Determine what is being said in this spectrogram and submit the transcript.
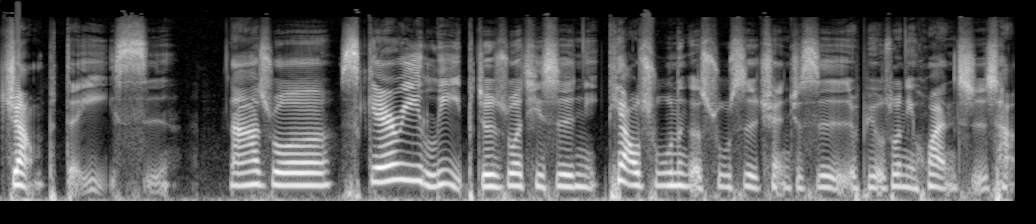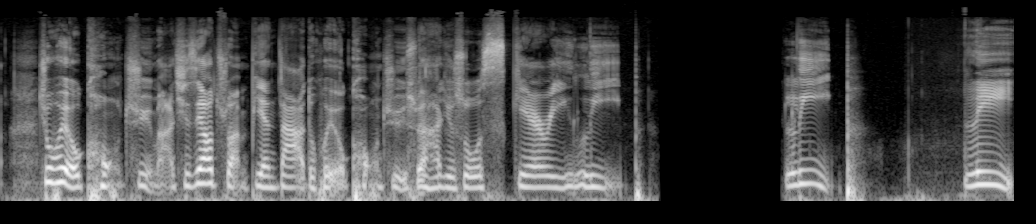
jump 的意思。那他说 scary leap，就是说其实你跳出那个舒适圈，就是比如说你换职场就会有恐惧嘛。其实要转变，大家都会有恐惧，所以他就说 scary leap。Leap Sleep。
